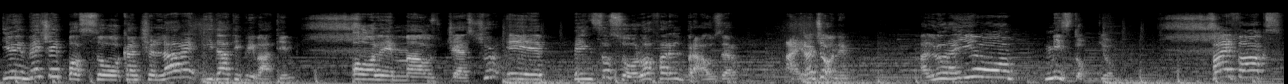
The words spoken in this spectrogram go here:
io invece posso cancellare i dati privati. Ho le mouse gesture e penso solo a fare il browser. Hai ragione. Allora io mi sdoppio. Firefox!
